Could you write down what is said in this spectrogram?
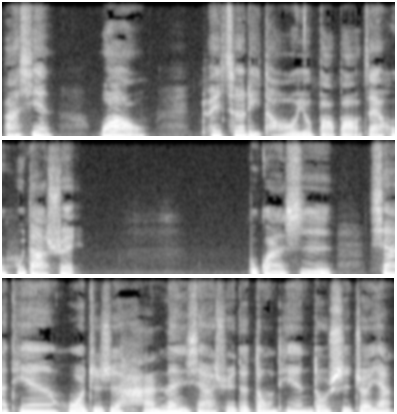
发现，哇哦，推车里头有宝宝在呼呼大睡。不管是夏天，或者是寒冷下雪的冬天，都是这样。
